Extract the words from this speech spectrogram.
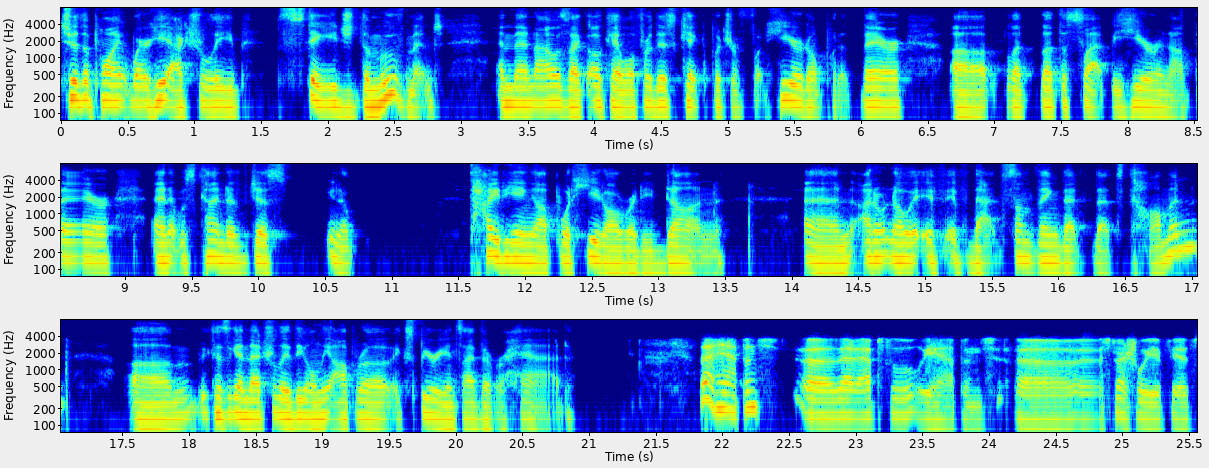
to the point where he actually staged the movement. And then i was like okay well for this kick put your foot here don't put it there uh, let, let the slap be here and not there. And it was kind of just you know tidying up what he had already done and i don't know if, if that's something that that's common um, because again that's really the only opera experience i've ever had That happens. Uh, that absolutely happens, uh, especially if it's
